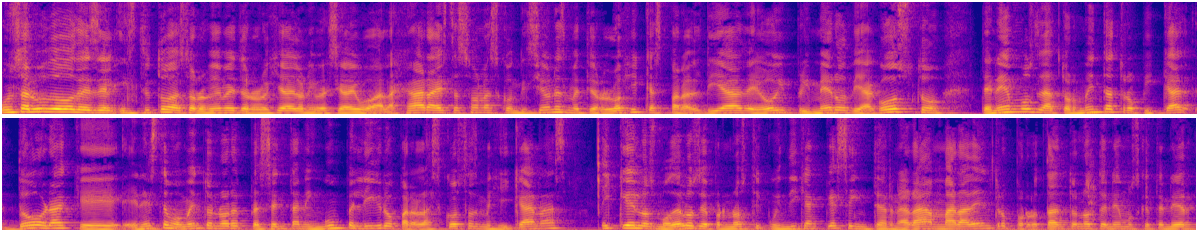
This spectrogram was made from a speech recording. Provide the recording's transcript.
Un saludo desde el Instituto de Astronomía y Meteorología de la Universidad de Guadalajara. Estas son las condiciones meteorológicas para el día de hoy, primero de agosto. Tenemos la tormenta tropical Dora, que en este momento no representa ningún peligro para las costas mexicanas y que los modelos de pronóstico indican que se internará mar adentro, por lo tanto no tenemos que tener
